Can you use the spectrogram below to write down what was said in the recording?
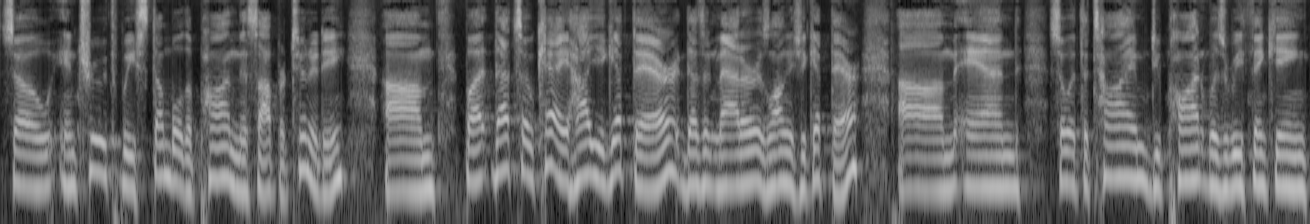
So in truth, we stumbled stumbled upon this opportunity. Um, but that's okay. How you get there doesn't matter as long as you get there. Um, and so at the time, DuPont was rethinking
